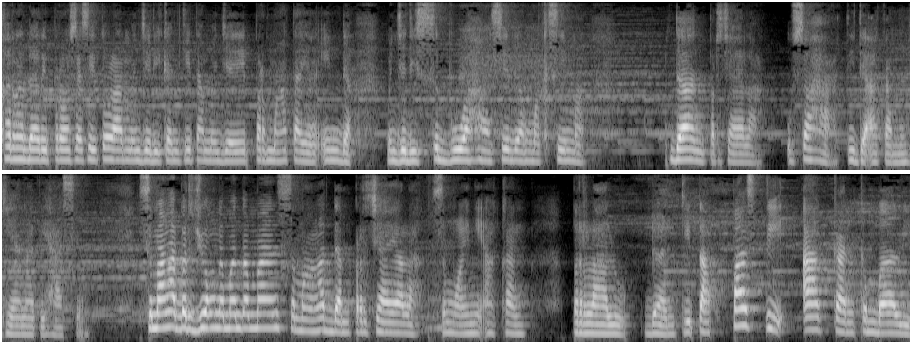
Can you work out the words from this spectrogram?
karena dari proses itulah menjadikan kita menjadi permata yang indah, menjadi sebuah hasil yang maksimal. Dan percayalah, usaha tidak akan mengkhianati hasil. Semangat berjuang teman-teman, semangat dan percayalah semua ini akan berlalu dan kita pasti akan kembali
